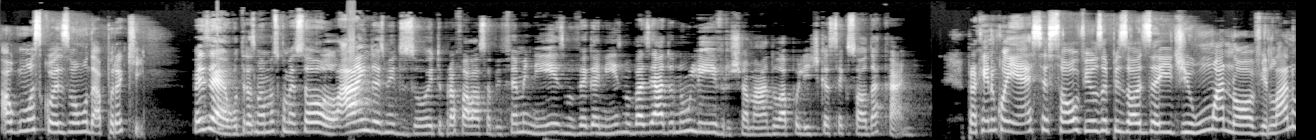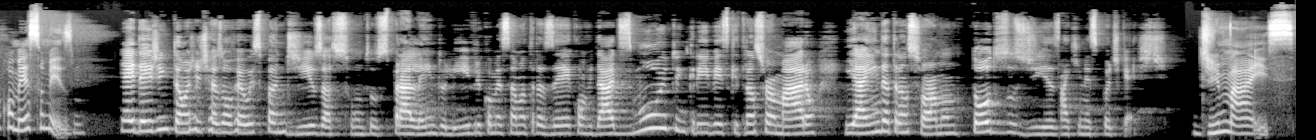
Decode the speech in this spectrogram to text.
algumas coisas vão mudar por aqui. Pois é, Outras Mamas começou lá em 2018 para falar sobre feminismo, veganismo, baseado num livro chamado A Política Sexual da Carne. Para quem não conhece, é só ouvir os episódios aí de 1 a 9, lá no começo mesmo. E aí, desde então, a gente resolveu expandir os assuntos para além do livro e começamos a trazer convidados muito incríveis que transformaram e ainda transformam todos os dias aqui nesse podcast. Demais.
